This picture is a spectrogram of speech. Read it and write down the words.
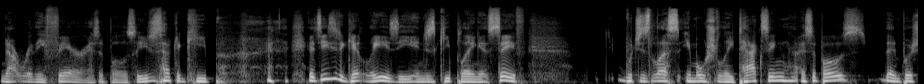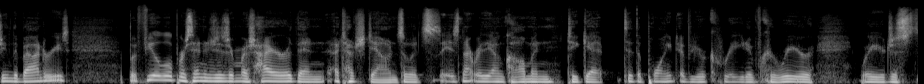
not really fair, I suppose. So you just have to keep. it's easy to get lazy and just keep playing it safe, which is less emotionally taxing, I suppose, than pushing the boundaries but field goal percentages are much higher than a touchdown. So it's it's not really uncommon to get to the point of your creative career where you're just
